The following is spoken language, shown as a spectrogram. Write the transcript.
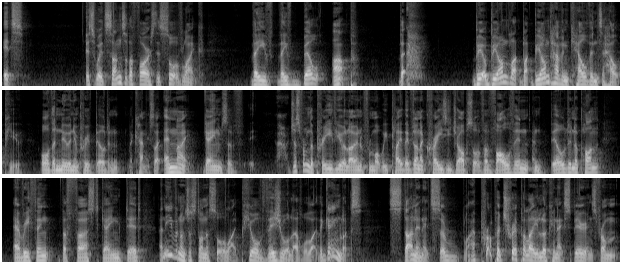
it's it's weird. Sons of the Forest is sort of like they've they've built up that beyond like beyond having Kelvin to help you or the new and improved building mechanics. Like Endnight games of just from the preview alone and from what we play, they've done a crazy job sort of evolving and building upon everything the first game did. And even on just on a sort of like pure visual level, like the game looks stunning. It's a, a proper AAA looking experience from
